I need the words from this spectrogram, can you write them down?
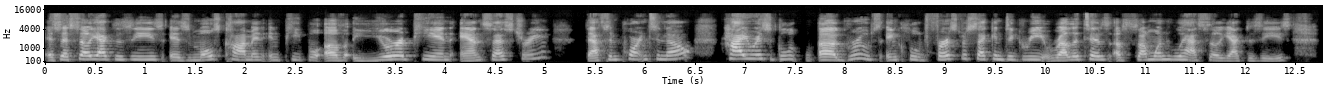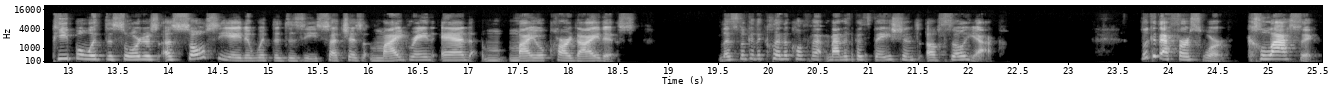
It says celiac disease is most common in people of European ancestry. That's important to know. High risk uh, groups include first or second degree relatives of someone who has celiac disease, people with disorders associated with the disease, such as migraine and myocarditis. Let's look at the clinical manifestations of celiac. Look at that first word classic.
